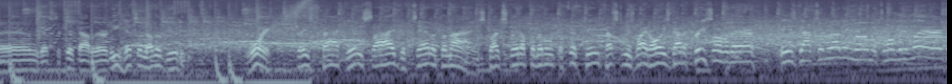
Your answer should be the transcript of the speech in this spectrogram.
and gets the kick out of there. And he hits another beauty. Warrick chased back inside the 10 at the 9. Strikes straight up the middle at the 15. Cuts to his right. Oh, he's got a crease over there. He's got some running room. It's only Laird.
